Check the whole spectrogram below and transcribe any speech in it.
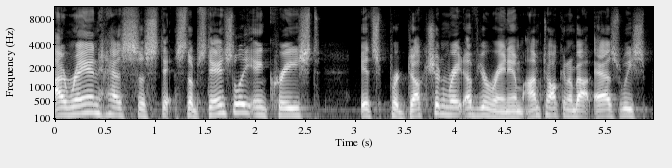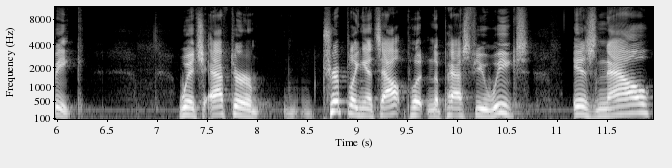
Iran has substantially increased its production rate of uranium. I'm talking about as we speak, which, after tripling its output in the past few weeks, is now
